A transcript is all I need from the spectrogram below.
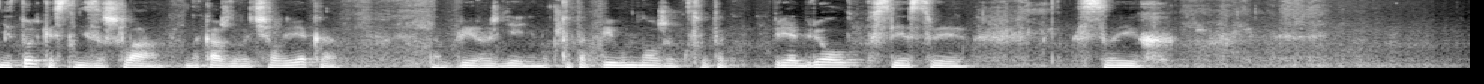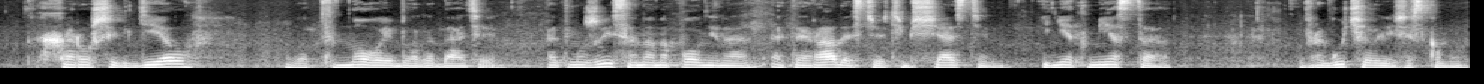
не только снизошла на каждого человека там, при рождении, но кто-то приумножил, кто-то приобрел вследствие своих хороших дел, вот новые благодати. Поэтому жизнь, она наполнена этой радостью, этим счастьем. И нет места врагу человеческому,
